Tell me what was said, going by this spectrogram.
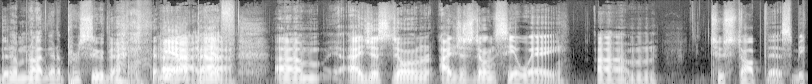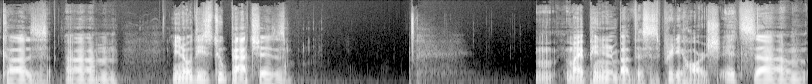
that I'm not going to pursue that uh, Yeah, path. Um, I just don't. I just don't see a way um, to stop this because um, you know these two patches. My opinion about this is pretty harsh. It's um,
